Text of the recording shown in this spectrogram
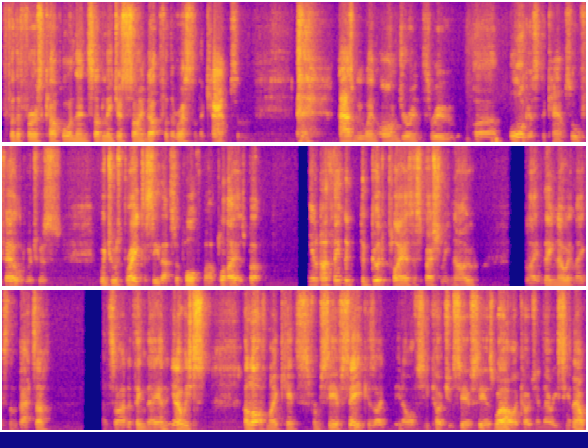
for the first couple and then suddenly just signed up for the rest of the camps. And as we went on during through uh, August, the camps all filled, which was which was great to see that support from our players. But you know, I think the, the good players especially know, like they know it makes them better. And so I think they and you know we a lot of my kids from CFC because I you know obviously coach at CFC as well. I coach in their ECNL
